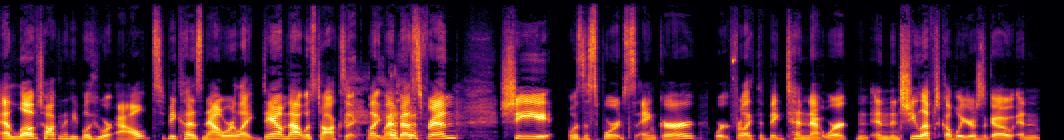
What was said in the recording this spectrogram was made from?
i love talking to people who are out because now we're like damn that was toxic. Like my best friend she was a sports anchor worked for like the big 10 network and, and then she left a couple years ago and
